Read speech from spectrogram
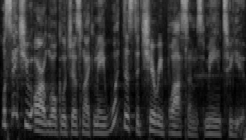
Well, since you are local just like me, what does the cherry blossoms mean to you?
